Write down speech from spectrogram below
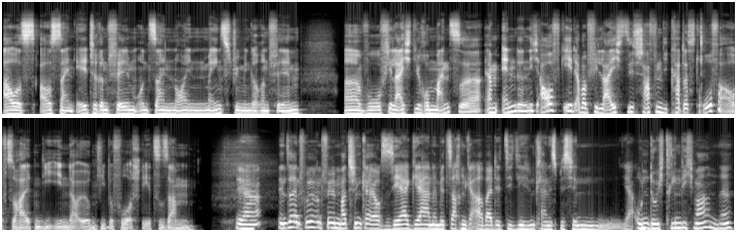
aus, aus seinen älteren Filmen und seinen neuen mainstreamigeren Filmen, äh, wo vielleicht die Romanze am Ende nicht aufgeht, aber vielleicht sie schaffen, die Katastrophe aufzuhalten, die ihnen da irgendwie bevorsteht, zusammen. Ja, in seinen früheren Filmen hat Shinkai auch sehr gerne mit Sachen gearbeitet, die, die ein kleines bisschen ja, undurchdringlich waren. Ne?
